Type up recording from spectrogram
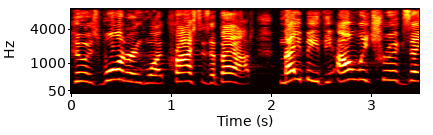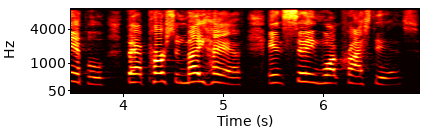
who is wondering what Christ is about may be the only true example that person may have in seeing what Christ is.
